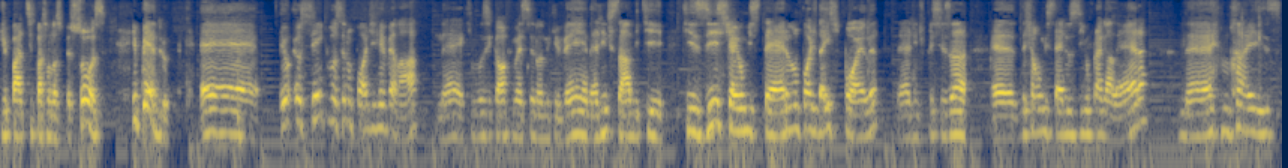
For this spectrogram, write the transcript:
de participação das pessoas. E Pedro, é, eu, eu sei que você não pode revelar, né, que musical que vai ser no ano que vem, né? A gente sabe que, que existe aí um mistério, não pode dar spoiler, né? A gente precisa é, deixar um mistériozinho pra galera, né? Mas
